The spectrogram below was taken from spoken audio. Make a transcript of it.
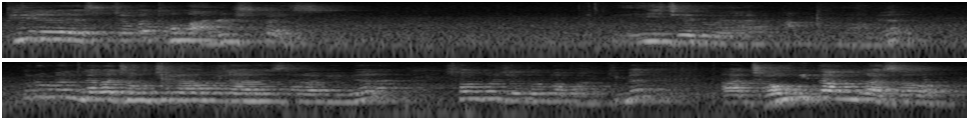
비례 숫자가 더 많을 수가 있어요. 이 제도에 하- 하면 그러면 내가 정치를 하고자 하는 사람이면 선거제도가 바뀌면 아 정의당 가서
